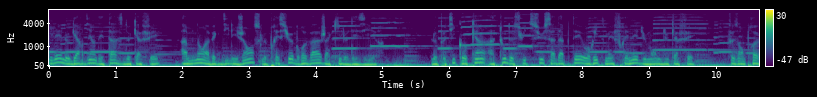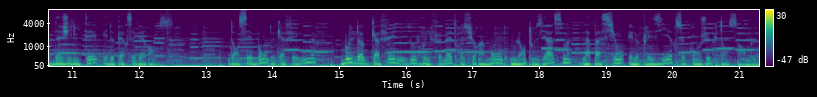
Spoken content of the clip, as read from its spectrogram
il est le gardien des tasses de café, amenant avec diligence le précieux breuvage à qui le désire. Le petit coquin a tout de suite su s'adapter au rythme effréné du monde du café, faisant preuve d'agilité et de persévérance. Dans ses bons de caféine, Bulldog Café nous ouvre une fenêtre sur un monde où l'enthousiasme, la passion et le plaisir se conjuguent ensemble.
